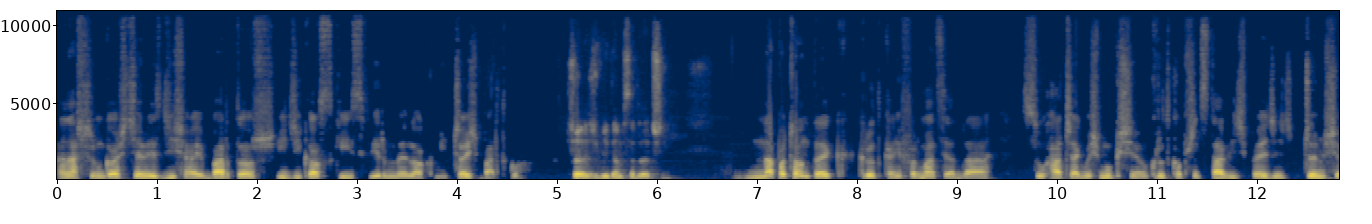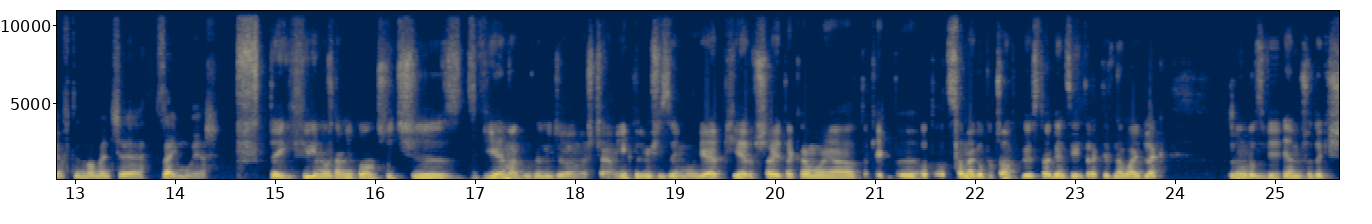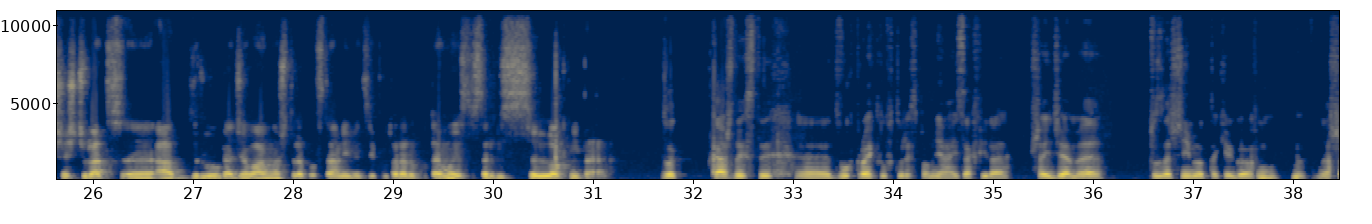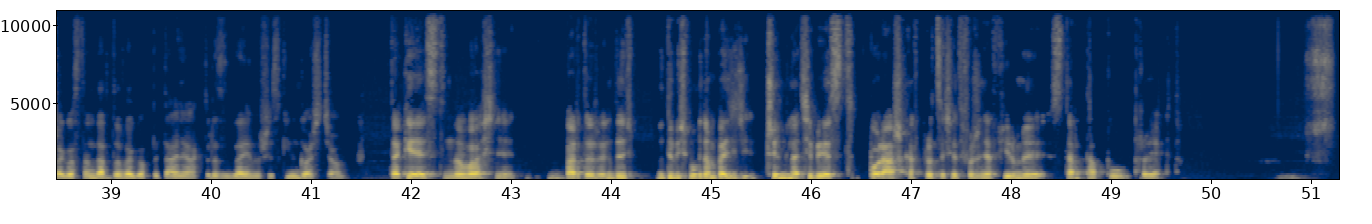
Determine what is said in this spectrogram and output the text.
A naszym gościem jest dzisiaj Bartosz Idzikowski z firmy LockMe. Cześć Bartku. Cześć, witam serdecznie. Na początek krótka informacja dla słuchaczy, jakbyś mógł się krótko przedstawić, powiedzieć, czym się w tym momencie zajmujesz. W tej chwili można mnie połączyć e, z dwiema głównymi działalnościami, którymi się zajmuję. Pierwsza i taka moja, tak jakby od, od samego początku, jest to agencja interaktywna YBlack, którą rozwijam już od jakichś 6 lat, e, a druga działalność, która powstała mniej więcej półtora roku temu, jest to serwis lockme.pl. Do każdych z tych e, dwóch projektów, których wspomniałeś, za chwilę przejdziemy to zacznijmy od takiego naszego standardowego pytania, które zadajemy wszystkim gościom. Tak jest, no właśnie. Bartosz, gdybyś, gdybyś mógł nam powiedzieć, czym dla Ciebie jest porażka w procesie tworzenia firmy, startupu, projektu?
